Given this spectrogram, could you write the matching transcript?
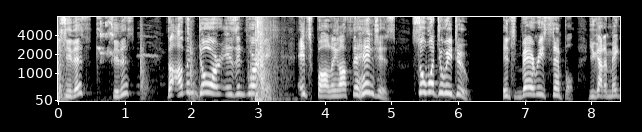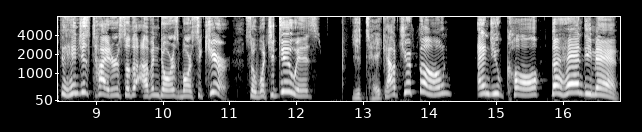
See this? See this? The oven door isn't working. It's falling off the hinges. So what do we do? It's very simple. You gotta make the hinges tighter so the oven door is more secure. So what you do is, you take out your phone and you call the handyman.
